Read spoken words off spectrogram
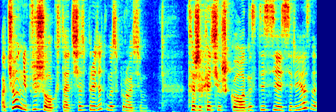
А чё он не пришел, кстати? Сейчас придет, мы спросим. Тоже хочу в школу. Анастасия, серьезно?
